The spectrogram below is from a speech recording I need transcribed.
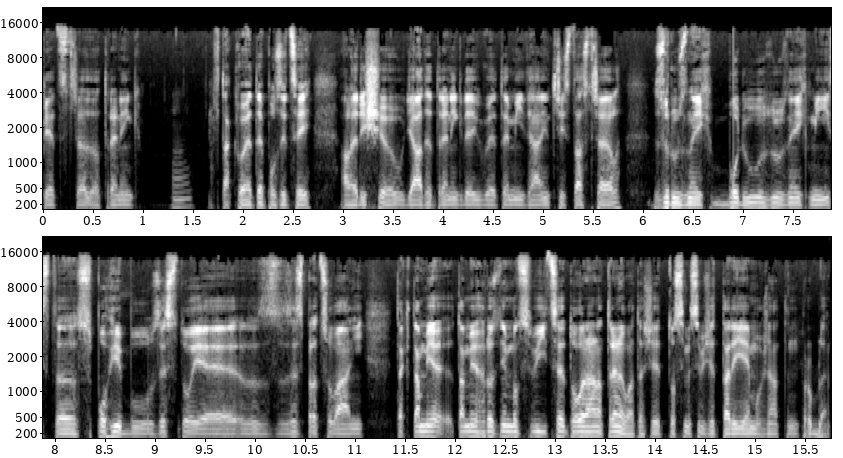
pět střel za trénink no. v takové té pozici, ale když eh, uděláte trénink, kde budete mít ani 300 střel z různých bodů, z různých míst, eh, z pohybu, ze stoje, ze zpracování, tak tam je, tam je hrozně moc více toho dá natrénovat, takže to si myslím, že tady je možná ten problém.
